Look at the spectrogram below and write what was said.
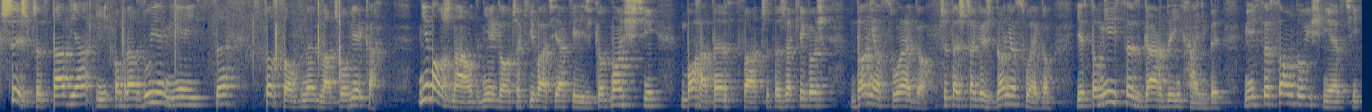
Krzyż przedstawia i obrazuje miejsce stosowne dla człowieka. Nie można od niego oczekiwać jakiejś godności, bohaterstwa, czy też jakiegoś doniosłego, czy też czegoś doniosłego, jest to miejsce wzgardy i hańby, miejsce sądu i śmierci,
